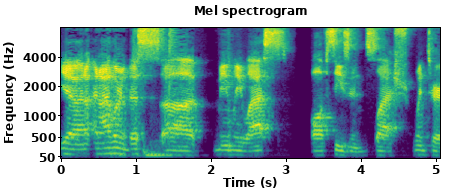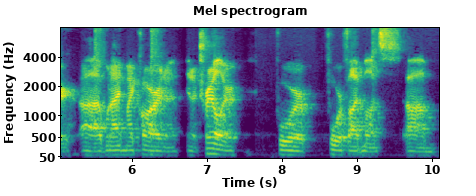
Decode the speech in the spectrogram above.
Yeah, and, and I learned this uh, mainly last off season slash winter uh, when I had my car in a in a trailer for four or five months. Um,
